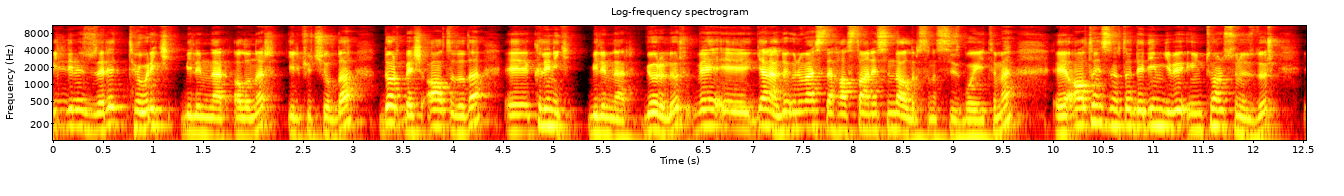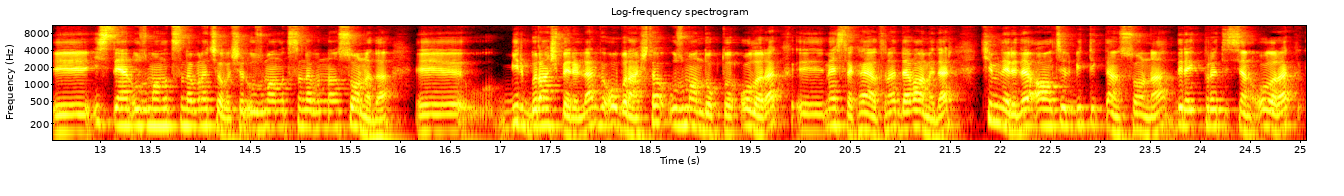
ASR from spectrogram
bildiğiniz üzere teorik bilimler alınır ilk 3 yılda. 4, 5, 6'da da e, klinik bilimler görülür ve e, genelde üniversite hastanesinde alırsınız siz bu eğitimi. E, 6. sınıfta dediğim gibi internsünüzdür. İsteyen uzmanlık sınavına çalışır. Uzmanlık sınavından sonra da bir branş verirler ve o branşta uzman doktor olarak meslek hayatına devam eder. Kimileri de 6 yıl bittikten sonra direkt pratisyen olarak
